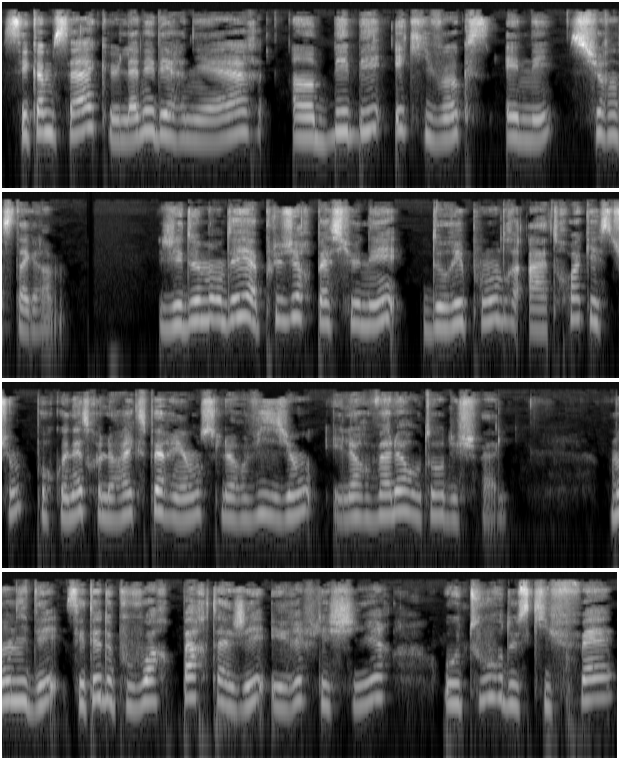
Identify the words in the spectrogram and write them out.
C'est comme ça que l'année dernière, un bébé Equivox est né sur Instagram. J'ai demandé à plusieurs passionnés de répondre à trois questions pour connaître leur expérience, leur vision et leurs valeurs autour du cheval. Mon idée, c'était de pouvoir partager et réfléchir autour de ce qui fait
